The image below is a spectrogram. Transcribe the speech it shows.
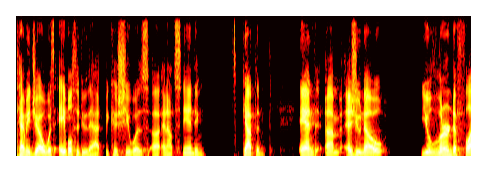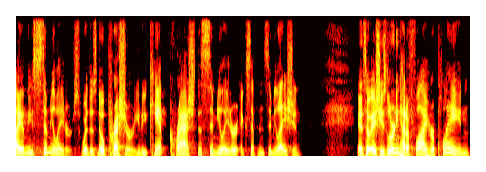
Tammie Jo was able to do that because she was uh, an outstanding captain. And um, as you know, you learn to fly in these simulators where there's no pressure. You know, you can't crash the simulator except in simulation. And so, as she's learning how to fly her plane,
